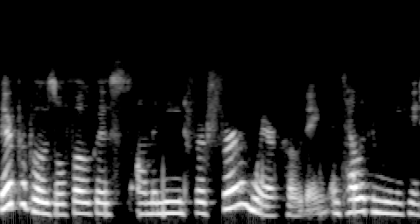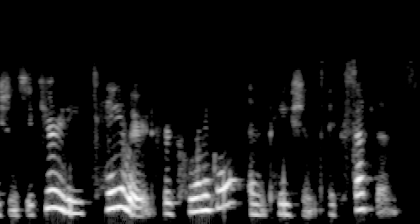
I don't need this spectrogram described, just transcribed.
Their proposal focused on the need for firmware coding and telecommunication security tailored for clinical and patient acceptance.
